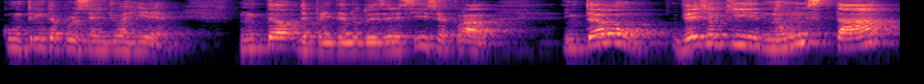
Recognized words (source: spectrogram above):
com 30% de um RM. Então, dependendo do exercício, é claro. Então, vejam que não está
